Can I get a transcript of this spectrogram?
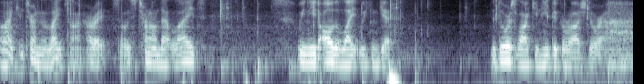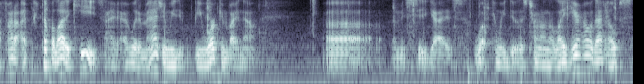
Oh, I can turn the lights on. All right, so let's turn on that light. We need all the light we can get. The door's locked. You need the garage door. Ah, I I picked up a lot of keys. I, I would imagine we'd be working by now. Uh, let me see, guys. What can we do? Let's turn on the light here. Oh, that helps.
